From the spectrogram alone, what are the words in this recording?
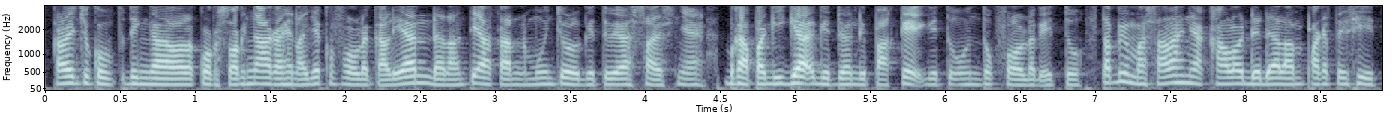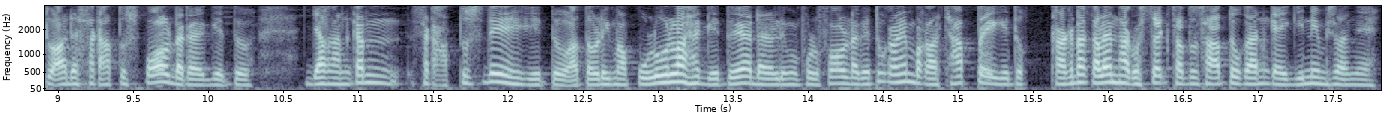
kalian cukup tinggal kursornya arahin aja ke folder kalian dan nanti akan muncul gitu ya size-nya berapa giga gitu yang dipakai gitu untuk folder itu. Tapi masalahnya kalau di dalam partisi itu ada 100 folder gitu, jangankan 100 deh gitu atau 50 lah gitu ya, dari 50 folder itu kalian bakal capek gitu. Karena kalian harus cek satu-satu kan kayak gini misalnya.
